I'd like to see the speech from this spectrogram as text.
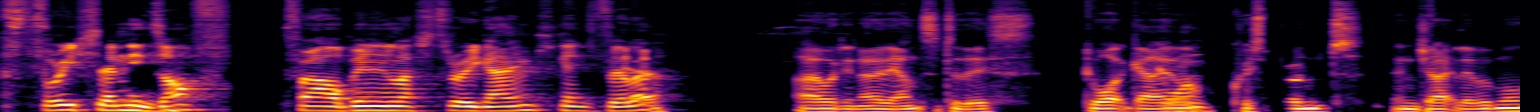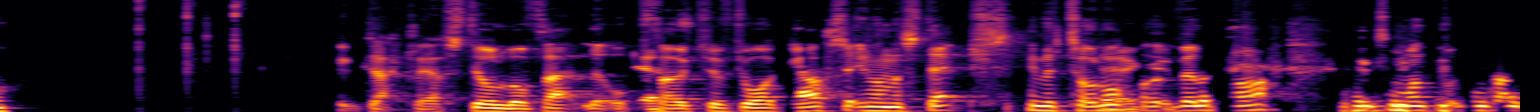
Three sendings off for Albion in the last three games against Villa. I already know the answer to this. Dwight Gayle. Chris Brunt, and Jake Livermore. Exactly. I still love that little yes. photo of Dwight Gayle sitting on the steps in the tunnel yeah, at Villa Park. I think someone put some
